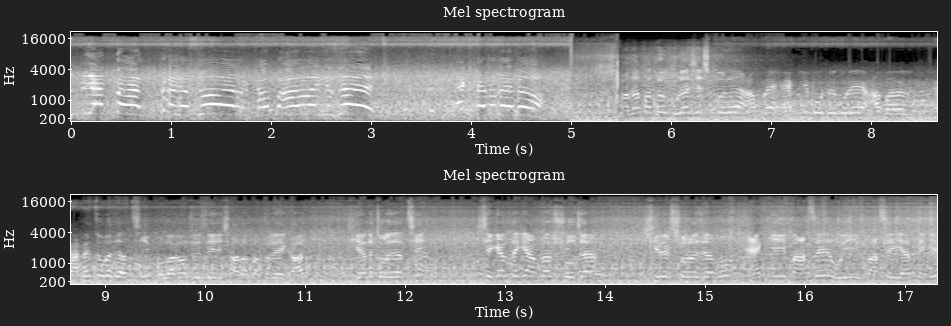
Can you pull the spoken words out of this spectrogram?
Indian ton সব ভালো লেগেছে একটা তো দেয় সাদা পাথর ঘোরা শেষ করে আমরা একই বোটে করে আবার ঘাটে চলে যাচ্ছি গোলাগঞ্জে যে সাদা পাথরের ঘাট, সেখানে চলে যাচ্ছি। সেখান থেকে আমরা সোজা সরে যাব, একই বাসে, ওই বাসে ইয়া থেকে।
